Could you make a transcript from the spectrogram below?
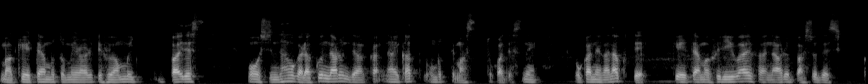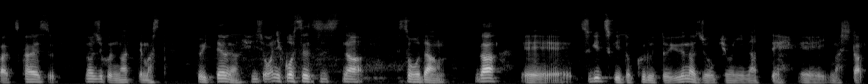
まあ、携帯を求められて不安もいっぱいです。もう死んだ方が楽になるんじゃないかと思ってますとかですね。お金がなくて携帯もフリー Wi-Fi のある場所でしか使えず野宿になってますと。いったような非常に切実な相談が、えー、次々と来るというような状況になって、えー、いました。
